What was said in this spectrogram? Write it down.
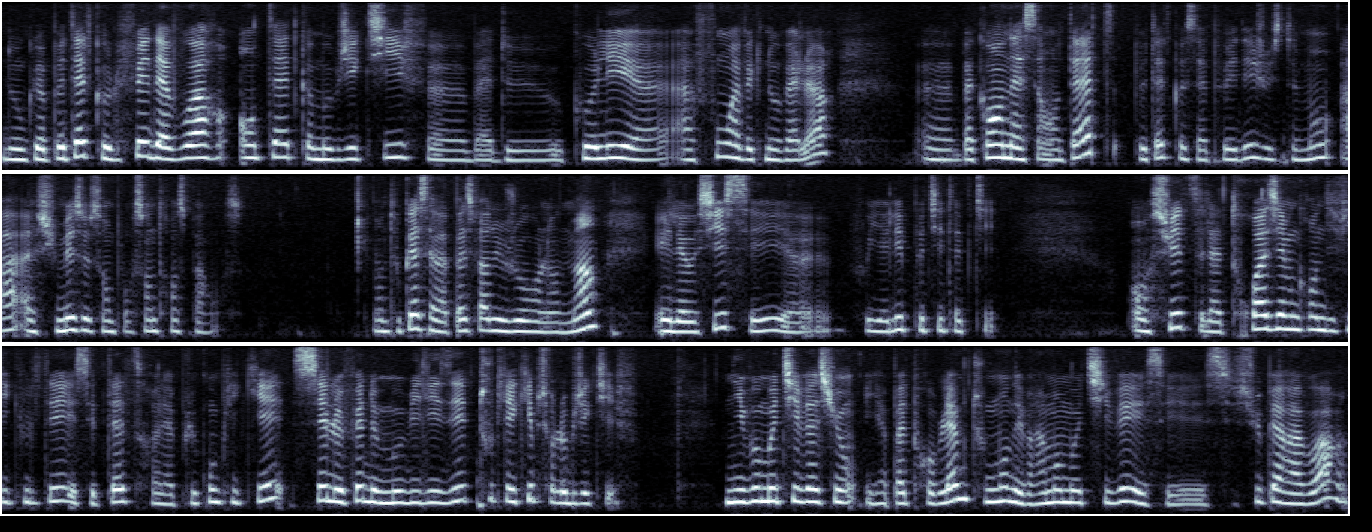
Donc euh, peut-être que le fait d'avoir en tête comme objectif bah, de coller à, fond avec nos valeurs, bah, quand on a ça en tête, peut-être que ça peut aider justement à assumer ce 100% de transparence. En tout cas, ça va pas se faire du jour au lendemain. Et là aussi, c'est euh, faut y aller petit à petit. Ensuite, la troisième grande difficulté, et c'est peut-être la plus compliquée, c'est le fait de mobiliser toute l'équipe sur l'objectif. Niveau motivation, il n'y a pas de problème, tout le monde est vraiment motivé et c'est super à voir.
